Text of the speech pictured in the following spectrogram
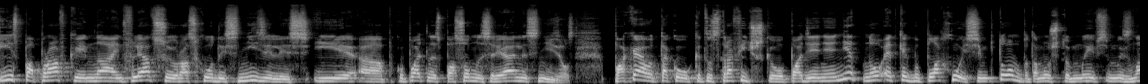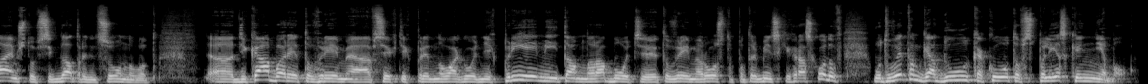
И с поправкой на инфляцию расходы снизились, и а, покупательная способность реально снизилась. Пока вот такого катастрофического падения нет, но это как бы плохой симптом, потому что мы, мы знаем, что всегда традиционно вот а, декабрь – это время всех этих предновогодних премий там на работе, это время роста потребительских расходов. Вот в этом году какого-то всплеска не было.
